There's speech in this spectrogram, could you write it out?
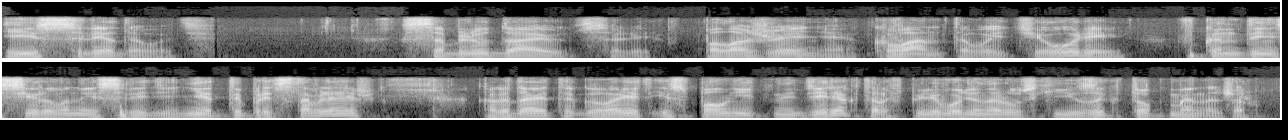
и исследовать, соблюдаются ли положения квантовой теории в конденсированной среде. Нет, ты представляешь, когда это говорит исполнительный директор в переводе на русский язык топ-менеджер –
